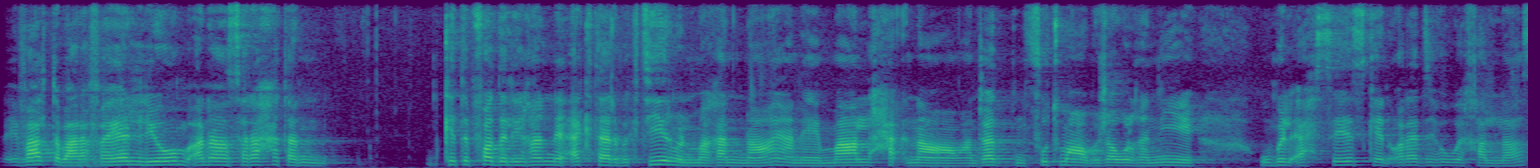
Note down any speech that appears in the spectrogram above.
ال eval تبع رافائيل اليوم أنا صراحة كنت بفضل يغني أكثر بكثير من ما غنى يعني ما لحقنا عن جد نفوت معه بجو الغنية وبالإحساس كان already هو خلص.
